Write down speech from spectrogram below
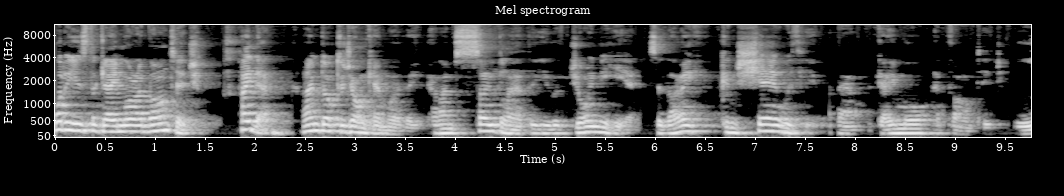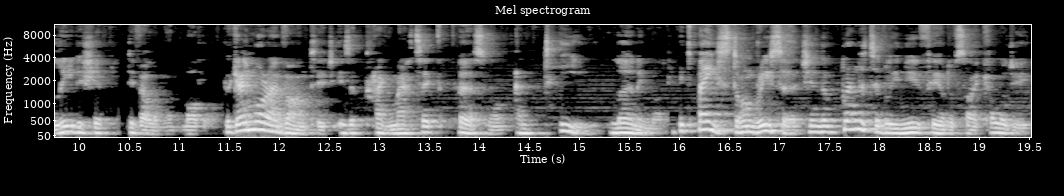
What is the GAINMORE Advantage? Hi there, I'm Dr. John Kenworthy, and I'm so glad that you have joined me here so that I can share with you about the GAINMORE Advantage leadership development model. The GAINMORE Advantage is a pragmatic, personal, and team learning model. It's based on research in the relatively new field of psychology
